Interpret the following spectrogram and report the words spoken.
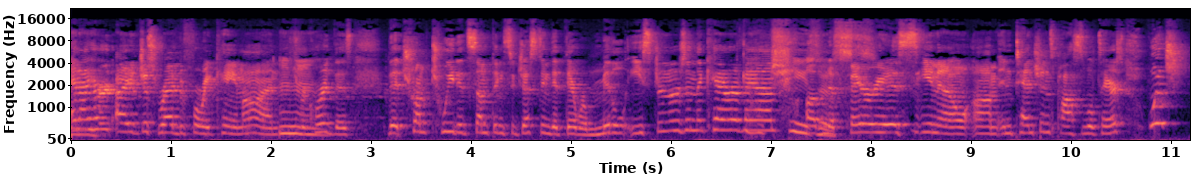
And I heard, I just read before we came on Mm-hmm. to record this that Trump tweeted something suggesting that there were Middle Easterners in the caravan Oh, of nefarious, you know, um, intentions, possible terrorists, which.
